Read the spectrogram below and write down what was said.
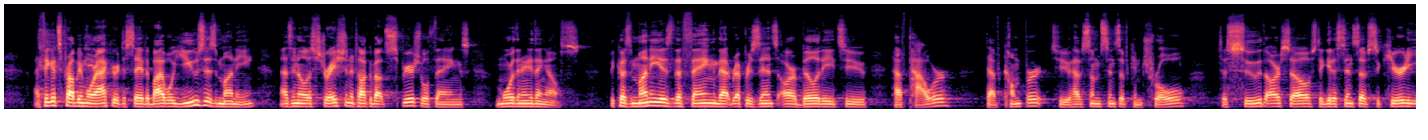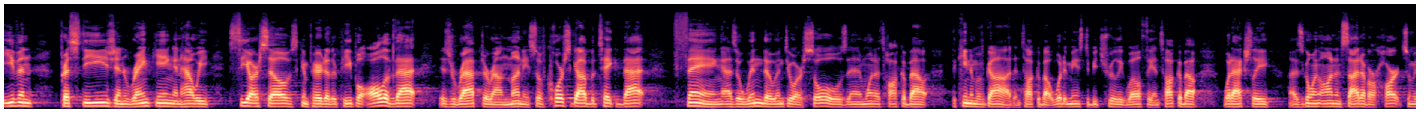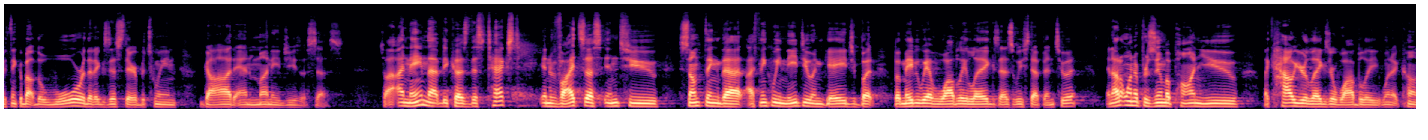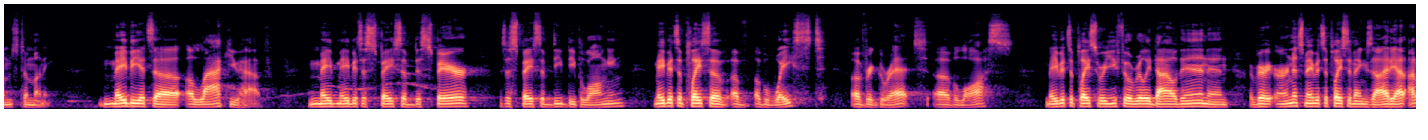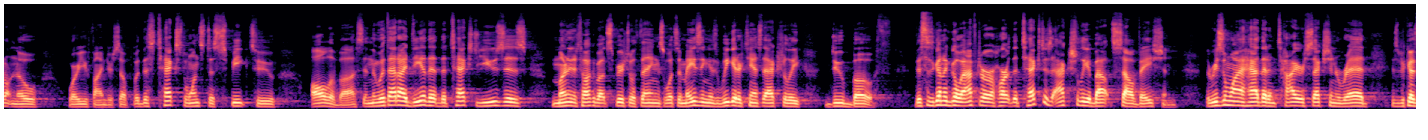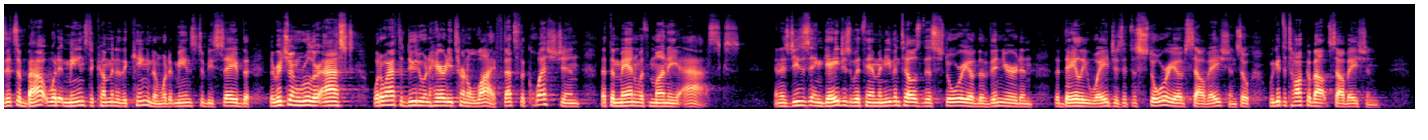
I think it's probably more accurate to say the Bible uses money as an illustration to talk about spiritual things more than anything else. Because money is the thing that represents our ability to have power, to have comfort, to have some sense of control, to soothe ourselves, to get a sense of security, even prestige and ranking and how we see ourselves compared to other people. All of that is wrapped around money. So, of course, God would take that thing as a window into our souls and want to talk about the kingdom of God and talk about what it means to be truly wealthy and talk about what actually Uh, is going on inside of our hearts when we think about the war that exists there between God and money, Jesus says. So I name that because this text invites us into something that I think we need to engage, but, but maybe we have wobbly legs as we step into it. And I don't want to presume upon you like how your legs are wobbly when it comes to money. Maybe it's a, a lack you have. Maybe, maybe it's a space of despair. It's a space of deep, deep longing. Maybe it's a place of, of, of waste, of regret, of loss. Maybe it's a place where you feel really dialed in and are very earnest. Maybe it's a place of anxiety. I, I don't know where you find yourself. But this text wants to speak to all of us. And with that idea that the text uses money to talk about spiritual things, what's amazing is we get a chance to actually do both. This is going to go after our heart. The text is actually about salvation. The reason why I had that entire section read is because it's about what it means to come into the kingdom, what it means to be saved. The, the rich young ruler asks, What do I have to do to inherit eternal life? That's the question that the man with money asks. And as Jesus engages with him and even tells this story of the vineyard and the daily wages, it's a story of salvation. So we get to talk about salvation.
